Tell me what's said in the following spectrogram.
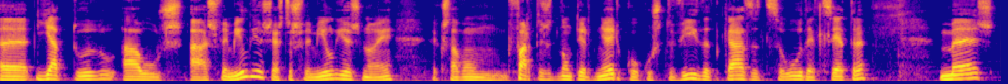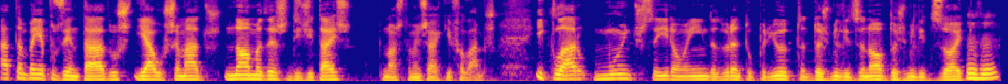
Uh, e há de tudo, há, os, as famílias, estas famílias, não é? Que estavam fartas de não ter dinheiro, com o custo de vida, de casa, de saúde, etc. Mas há também aposentados e há os chamados nómadas digitais, que nós também já aqui falámos. E claro, muitos saíram ainda durante o período, portanto, 2019, 2018. uh,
